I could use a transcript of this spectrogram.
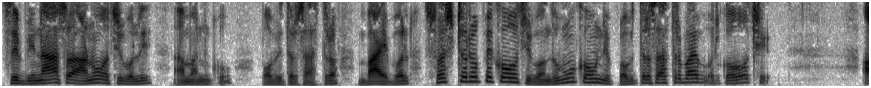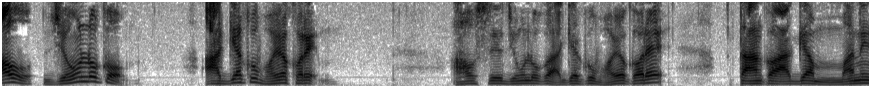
ସେ ବିନାଶ ଆଣୁଅଛି ବୋଲି ଆମମାନଙ୍କୁ ପବିତ୍ର ଶାସ୍ତ୍ର ବାଇବଲ ସ୍ପଷ୍ଟ ରୂପେ କହୁଛି ବନ୍ଧୁ ମୁଁ କହୁନି ପବିତ୍ର ଶାସ୍ତ୍ର ବାଇବଲ କହୁଛି ଆଉ ଯେଉଁ ଲୋକ ଆଜ୍ଞାକୁ ଭୟ କରେ ଆଉ ସେ ଯେଉଁ ଲୋକ ଆଜ୍ଞାକୁ ଭୟ କରେ ତାହାଙ୍କ ଆଜ୍ଞା ମାନି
